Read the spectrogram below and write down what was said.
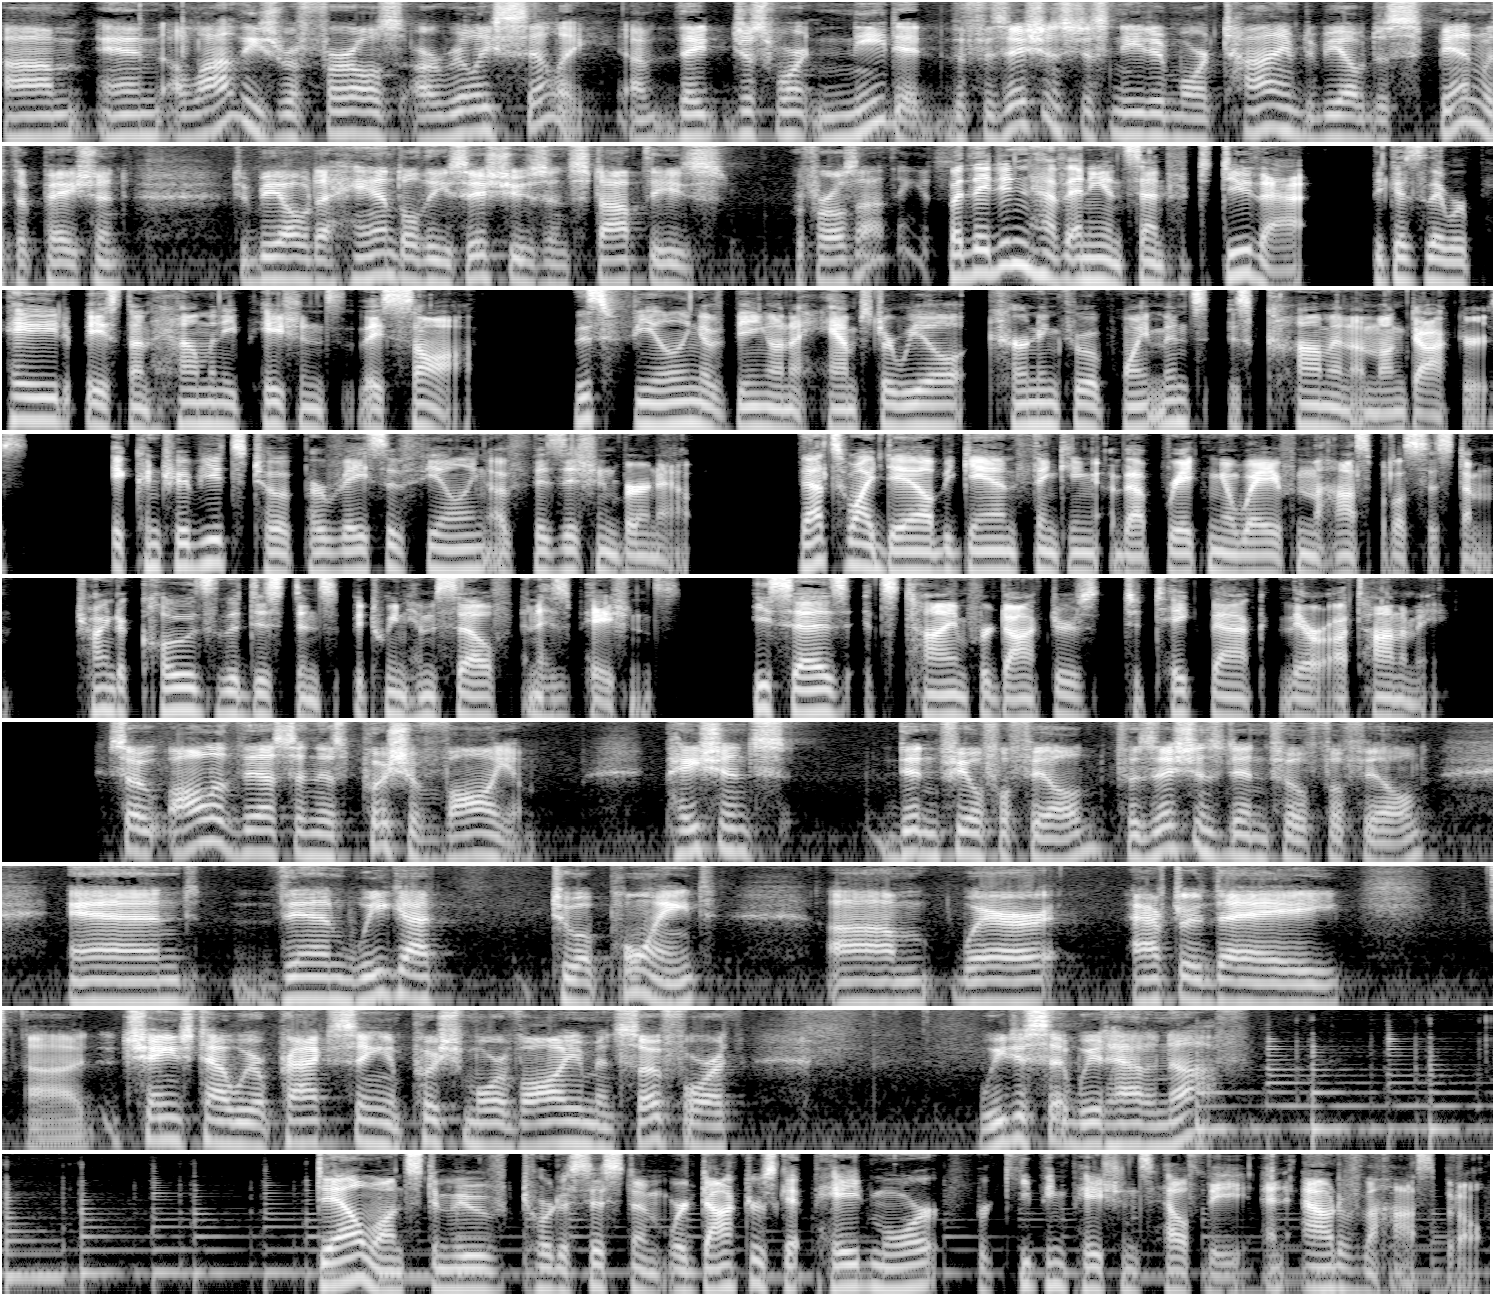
Um, and a lot of these referrals are really silly. Uh, they just weren't needed. The physicians just needed more time to be able to spend with the patient to be able to handle these issues and stop these referrals. I think it's. But they didn't have any incentive to do that because they were paid based on how many patients they saw. This feeling of being on a hamster wheel, churning through appointments, is common among doctors. It contributes to a pervasive feeling of physician burnout. That's why Dale began thinking about breaking away from the hospital system, trying to close the distance between himself and his patients. He says it's time for doctors to take back their autonomy. So, all of this and this push of volume, patients didn't feel fulfilled, physicians didn't feel fulfilled, and then we got to a point um, where after they uh, changed how we were practicing and pushed more volume and so forth, we just said we'd had enough. Dale wants to move toward a system where doctors get paid more for keeping patients healthy and out of the hospital.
